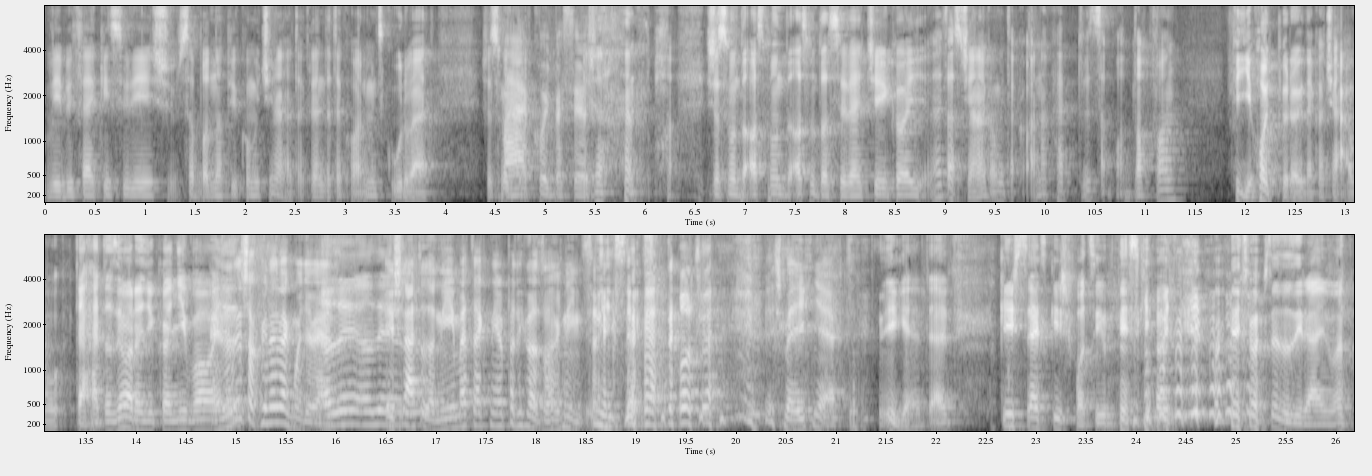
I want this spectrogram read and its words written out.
VB felkészülés, szabad napjukon mit csináltak? Rendetek 30 kurvát. És azt mondta- hogy beszél. és, és azt, mondta, azt, mondta, azt mondta a szövetség, hogy hát azt csinálnak, amit akarnak, hát szabad nap van. Figyelj, hogy pörögnek a csávók. Tehát azért maradjunk annyiba, hogy... Ez azért sok minden megmagyaráz. Azért- azért- És látod, a németeknél pedig az van, hogy nincs szex. Nincs szex. De ott van. És melyik nyert? Igen, tehát kis szex, kis foci, úgy néz ki, hogy, hogy most ez az irány van.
